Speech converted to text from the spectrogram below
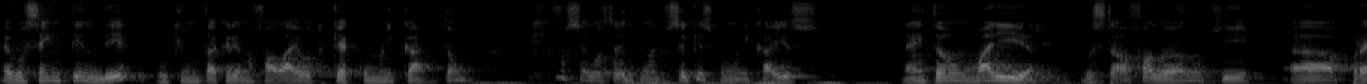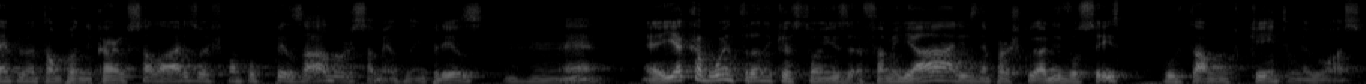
É você entender o que um está querendo falar e o outro quer comunicar. Então, o que você gostaria de comunicar? Você quis comunicar isso? Né? Então, Maria, você estava falando que para implementar um plano de cargos e salários vai ficar um pouco pesado o orçamento da empresa. né? É, e acabou entrando em questões familiares, né, particulares de vocês, por estar muito quente o negócio.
